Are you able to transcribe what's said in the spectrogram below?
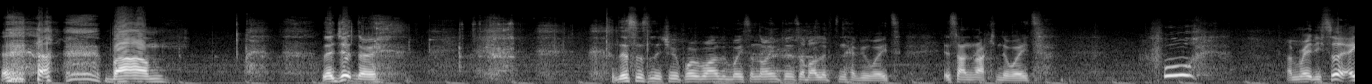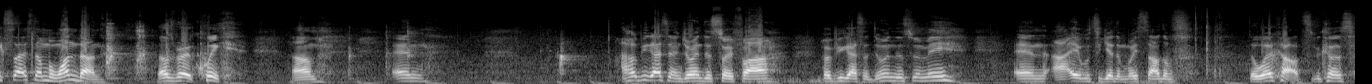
but um, legit though, this is literally probably one of the most annoying things about lifting heavy weights. It's unracking the weight. Whew, I'm ready. So exercise number one done. That was very quick. Um, and I hope you guys are enjoying this so far. Hope you guys are doing this with me and are able to get the most out of the workouts because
